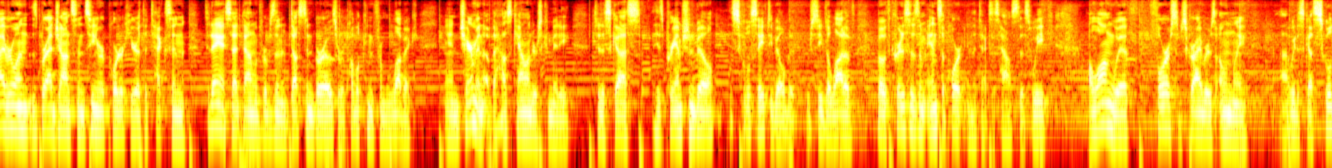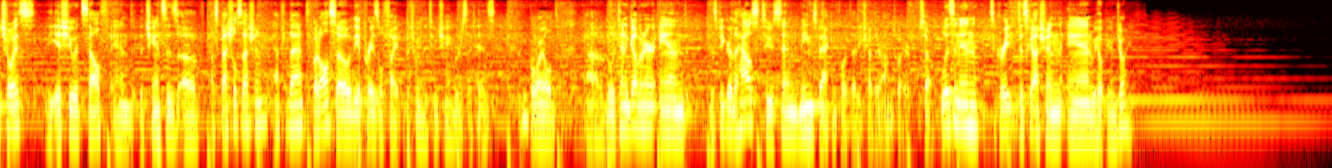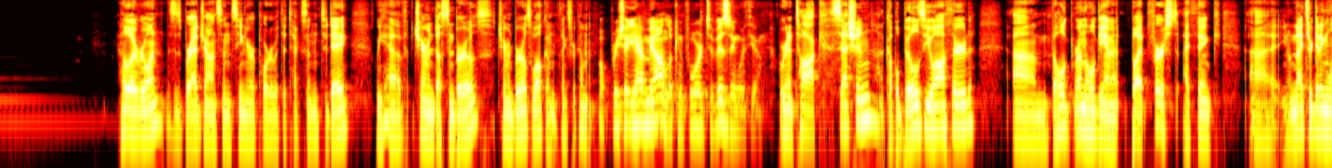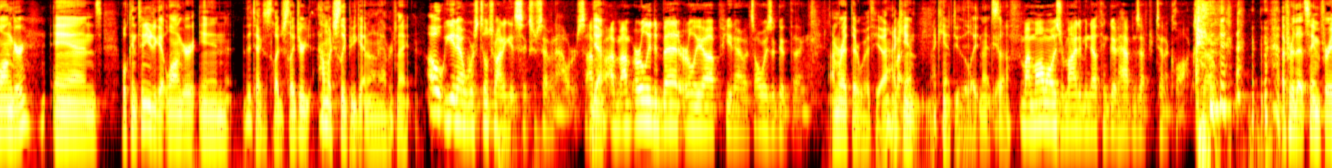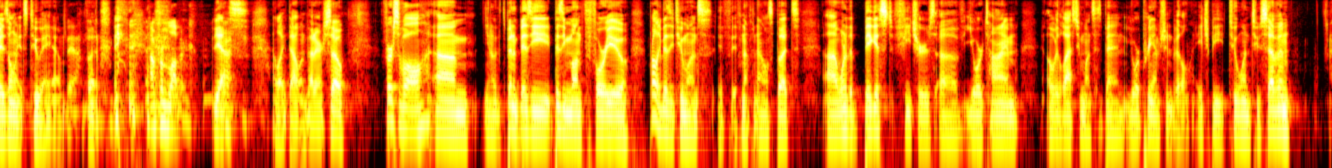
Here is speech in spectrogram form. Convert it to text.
Hi, everyone. This is Brad Johnson, senior reporter here at The Texan. Today I sat down with Representative Dustin Burrows, a Republican from Lubbock and chairman of the House Calendars Committee, to discuss his preemption bill, the school safety bill that received a lot of both criticism and support in the Texas House this week, along with for subscribers only. Uh, we discussed school choice, the issue itself, and the chances of a special session after that, but also the appraisal fight between the two chambers that has embroiled uh, the lieutenant governor and the Speaker of the House to send memes back and forth at each other on Twitter. So listen in. It's a great discussion, and we hope you enjoy. Hello, everyone. This is Brad Johnson, senior reporter with the Texan. Today, we have Chairman Dustin Burrows. Chairman Burrows, welcome. Thanks for coming. Well, appreciate you having me on. Looking forward to visiting with you. We're going to talk session, a couple bills you authored, um, the whole run the whole gamut. But first, I think uh, you know, nights are getting longer and will continue to get longer in the Texas legislature. How much sleep are you getting on average night? Oh, you know, we're still trying to get six or seven hours. I'm, Yeah. I'm, I'm early to bed, early up. You know, it's always a good thing. I'm right there with you. I can't. I can't do the late night stuff. My mom always reminded me nothing good happens after 10 o'clock. So I've heard that same phrase. Only it's 2 a.m. Yeah. But I'm from Lubbock. yes, I like that one better. So. First of all, um, you know it's been a busy, busy month for you. Probably busy two months, if if nothing else. But uh, one of the biggest features of your time over the last two months has been your preemption bill, HB two one two seven.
